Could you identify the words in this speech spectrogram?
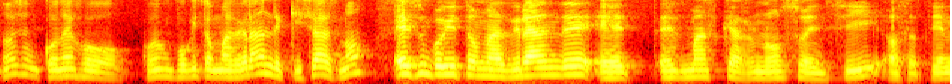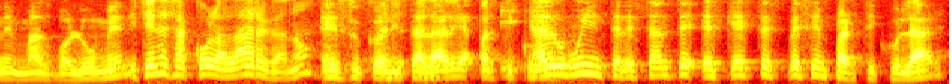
¿no? Es un conejo, un poquito más grande quizás, ¿no? Es un poquito más grande, eh, es más carnoso en sí, o sea, tiene más volumen. Y tiene esa cola larga, ¿no? Es su colita larga. y algo muy interesante es que esta especie en particular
